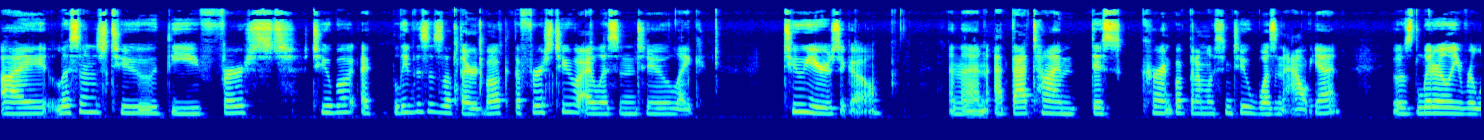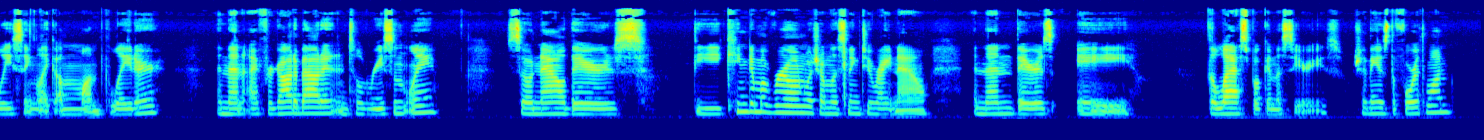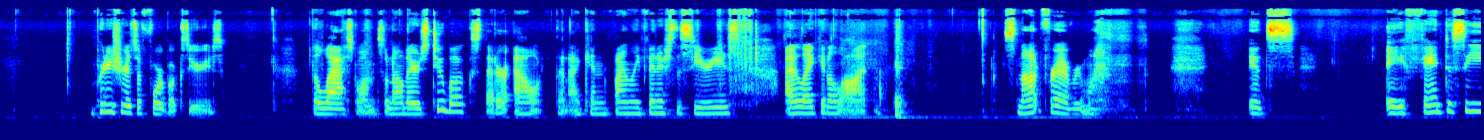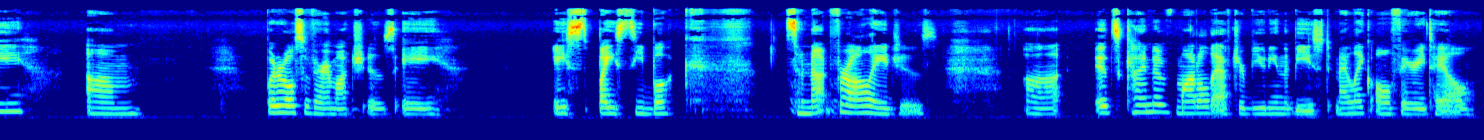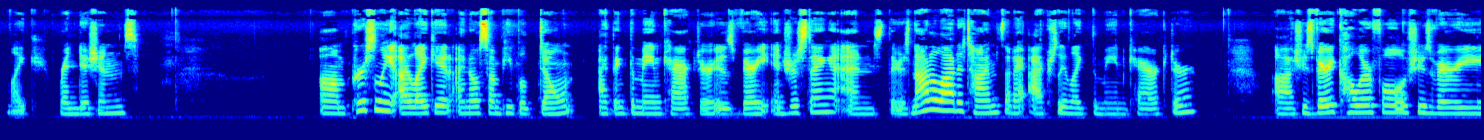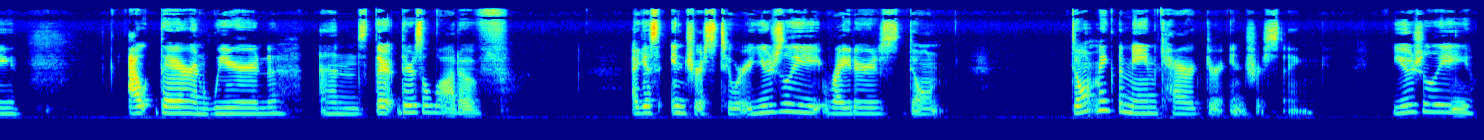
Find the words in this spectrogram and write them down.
I listened to the first two book. I believe this is the third book. The first two I listened to like two years ago. And then at that time, this current book that I'm listening to wasn't out yet. It was literally releasing like a month later. And then I forgot about it until recently. So now there's the Kingdom of Ruin, which I'm listening to right now. And then there's a the last book in the series, which I think is the fourth one. I'm pretty sure it's a four book series. The last one. So now there's two books that are out that I can finally finish the series. I like it a lot. It's not for everyone. it's a fantasy, um, but it also very much is a a spicy book. So not for all ages. Uh, it's kind of modeled after Beauty and the Beast, and I like all fairy tale like renditions. Um, personally, I like it. I know some people don't. I think the main character is very interesting, and there's not a lot of times that I actually like the main character. Uh, she's very colorful. She's very out there and weird, and there there's a lot of, I guess, interest to her. Usually, writers don't don't make the main character interesting. Usually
